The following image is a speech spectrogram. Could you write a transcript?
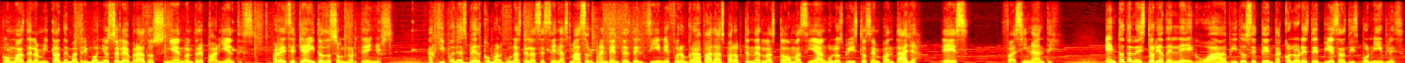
con más de la mitad de matrimonios celebrados siendo entre parientes. Parece que ahí todos son norteños. Aquí puedes ver cómo algunas de las escenas más sorprendentes del cine fueron grabadas para obtener las tomas y ángulos vistos en pantalla. Es fascinante. En toda la historia de Lego ha habido 70 colores de piezas disponibles,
